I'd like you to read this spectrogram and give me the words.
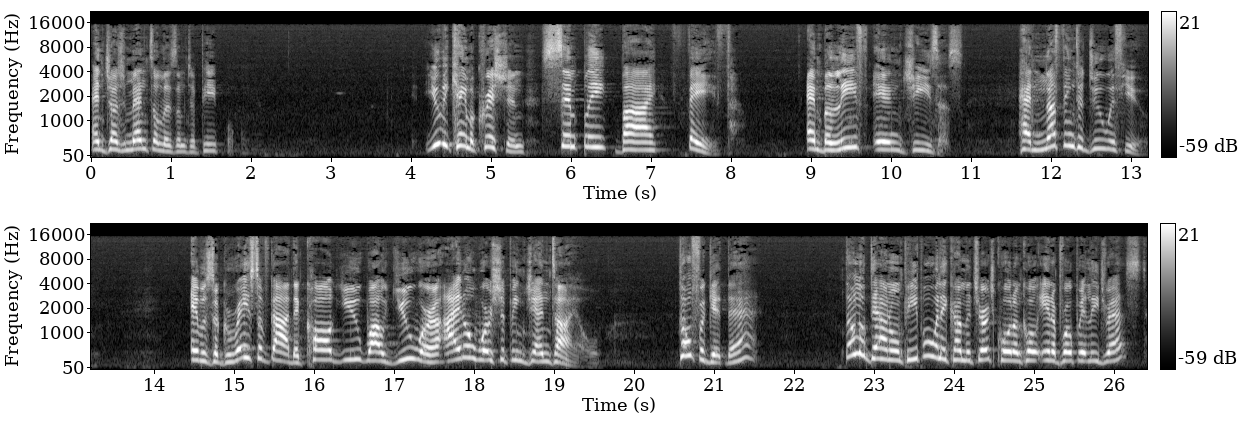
and judgmentalism to people. You became a Christian simply by faith and belief in Jesus. Had nothing to do with you. It was the grace of God that called you while you were an idol worshiping Gentile. Don't forget that. Don't look down on people when they come to church, quote unquote, inappropriately dressed.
